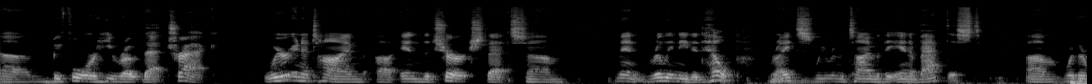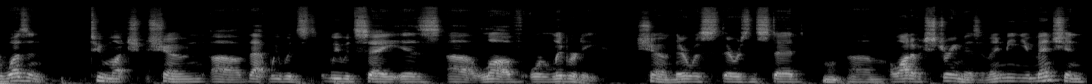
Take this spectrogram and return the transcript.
uh, before he wrote that track, we're in a time uh, in the church that, um, man, really needed help, right? We were in the time of the Anabaptist, um, where there wasn't too much shown uh, that we would we would say is uh, love or liberty shown. There was there was instead Hmm. um, a lot of extremism. I mean, you mentioned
